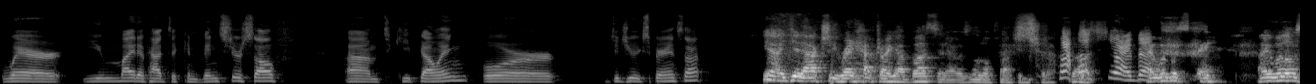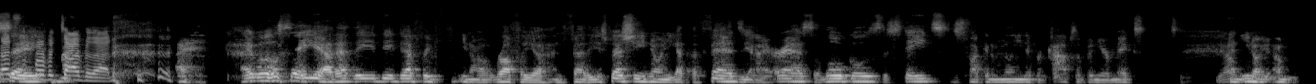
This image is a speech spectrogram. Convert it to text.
where you might have had to convince yourself um, to keep going, or did you experience that? Yeah, I did actually. Right after I got busted, I was a little fucking shook. So sure, I bet. I will say, I will That's say, the perfect time for that. I, I, will say, yeah, that they, they definitely, you know, roughly uh, and feather, especially you know when you got the feds, the IRS, the locals, the states, just fucking a million different cops up in your mix. Yep. And you know, I'm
